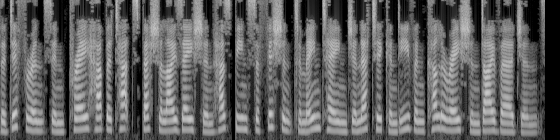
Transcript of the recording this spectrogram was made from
the difference in prey habitat specialization has been sufficient to maintain genetic and even coloration divergence.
